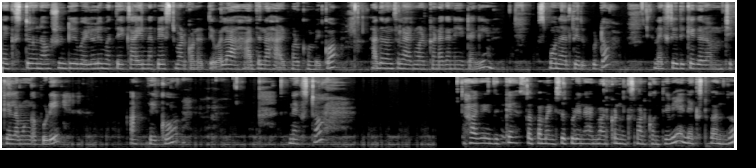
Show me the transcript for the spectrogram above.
ನೆಕ್ಸ್ಟು ನಾವು ಶುಂಠಿ, ಬೆಳ್ಳುಳ್ಳಿ ಮತ್ತು ಕಾಯಿನ ಪೇಸ್ಟ್ ಮಾಡ್ಕೊಂಡಿರ್ತೀವಲ್ಲ, ಅದನ್ನು ಆ್ಯಡ್ ಮಾಡ್ಕೊಬೇಕು. ಅದನ್ನು ಒಂದು ಸಲ ಆ್ಯಡ್ ಮಾಡ್ಕೊಂಡಾಗ ನೀಟಾಗಿ ಸ್ಪೂನಲ್ಲಿ ತಿರುಗ್ಬಿಟ್ಟು ನೆಕ್ಸ್ಟ್ ಇದಕ್ಕೆ ಗರಂ ಚಿಕ್ಕೆ ಲವಂಗ ಪುಡಿ ಹಾಕಬೇಕು. ನೆಕ್ಸ್ಟು ಹಾಗೆ ಇದಕ್ಕೆ ಸ್ವಲ್ಪ ಮೆಣಸು ಪುಡಿನ ಆ್ಯಡ್ ಮಾಡ್ಕೊಂಡು ಮಿಕ್ಸ್ ಮಾಡ್ಕೊತೀವಿ. ನೆಕ್ಸ್ಟ್ ಬಂದು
